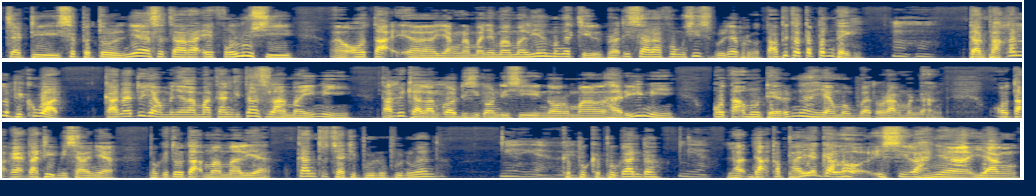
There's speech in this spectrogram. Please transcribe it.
Jadi sebetulnya secara evolusi eh, otak eh, yang namanya mamalia mengecil. Berarti secara fungsi sebetulnya berkurang, tapi tetap penting Mhm. dan bahkan lebih kuat. Karena itu yang menyelamatkan kita selama ini. Tapi Oke. dalam kondisi-kondisi normal hari ini, otak modern lah yang membuat orang menang. Otak kayak tadi misalnya, begitu otak mamalia, kan terjadi bunuh-bunuhan tuh, Iya, iya. iya. gebuk-gebukan tuh. Iya. Lah, nggak kebayang kalau istilahnya yang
